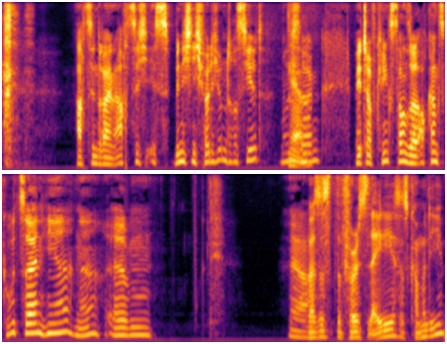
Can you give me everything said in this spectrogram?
1883 ist, bin ich nicht völlig interessiert, muss ich Ja. sagen. Major of Kingstown soll auch ganz gut sein hier, ne? Ähm, ja, Was ist The First Lady? Ist das Comedy?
